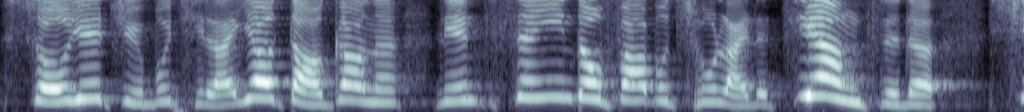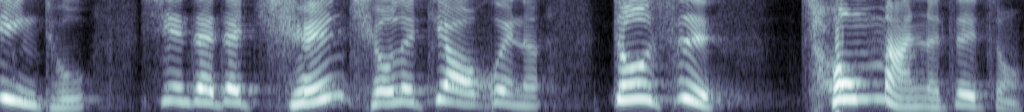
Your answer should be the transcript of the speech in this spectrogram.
手也举不起来；要祷告呢，连声音都发不出来的。这样子的信徒，现在在全球的教会呢，都是充满了这种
